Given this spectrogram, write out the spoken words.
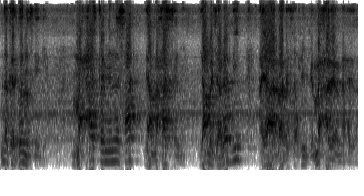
لك الدنو سيدي ما من النصحة لا ما حستني لا ما جربي أيا باب التغريب ما حذر ما هذا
